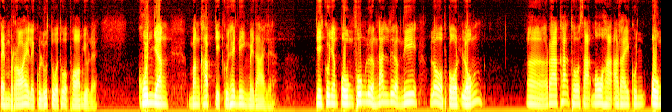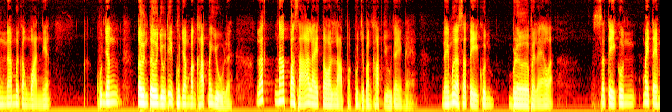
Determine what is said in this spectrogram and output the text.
เต็มร้อยเลยคุณรู้ตัวทั่วพร้อมอยู่เลย คุณยังบังคับจิตคุณให้นิ่งไม่ได้เลย จิตคุณยังปรุงฟุ้งเรื่องนั่นเรื่องนี้ โลภโกรธหลงราคะโทสะโมหะอะไรคุณปรุงนะเมื่อกลางวันเนี่ย คุณยังตื่นตื่นอยู่นี่คุณยังบังคับไม่อยู่เลย แล้วนับภาษาอะไรตอนหลับคุณจะบังคับอยู่ได้ยังไง ในเมื่อสติคุณเบลอไปแล้วอะสติคุณไม่เต็ม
